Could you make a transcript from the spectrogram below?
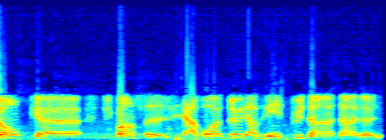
Donc, euh, je pense euh, avoir deux gardiens de but dans, le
